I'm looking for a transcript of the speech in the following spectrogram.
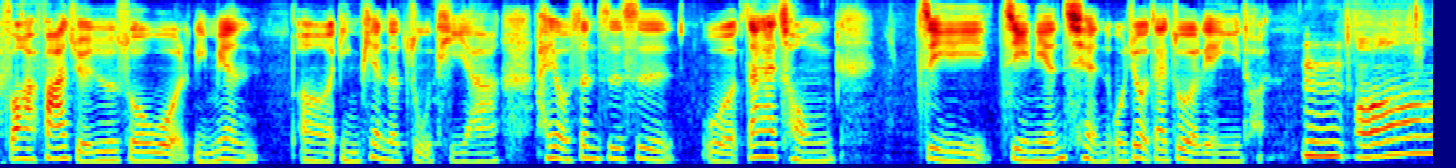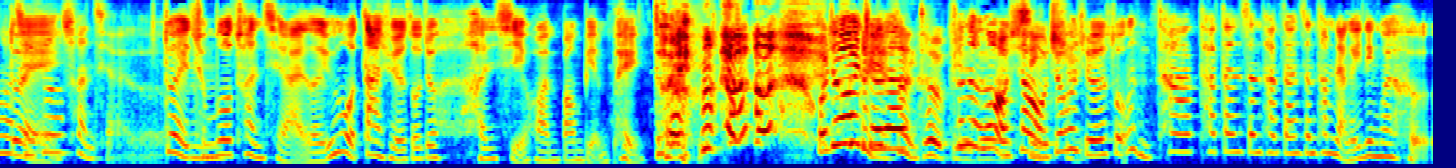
发发掘，就是说我里面呃影片的主题啊，还有甚至是我大概从几几年前我就有在做的联谊团。嗯哦，对，都串起来了，对，全部都串起来了。因为我大学的时候就很喜欢帮别人配对。我就会觉得真的很好笑，我就会觉得说，嗯，他他单身，他单身，他们两个一定会合。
